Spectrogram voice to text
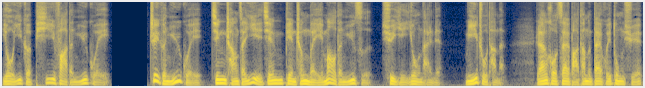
有一个披发的女鬼。这个女鬼经常在夜间变成美貌的女子，去引诱男人，迷住他们，然后再把他们带回洞穴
